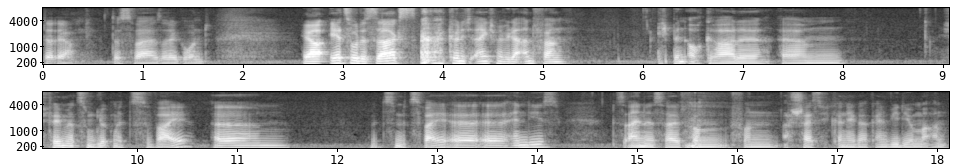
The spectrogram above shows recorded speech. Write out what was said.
äh, ja, das war so der Grund. Ja, jetzt wo du es sagst, könnte ich eigentlich mal wieder anfangen. Ich bin auch gerade, ähm, ich filme ja zum Glück mit zwei, ähm, mit, mit zwei äh, äh, Handys. Das eine ist halt vom, von, ach scheiße, ich kann ja gar kein Video machen,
